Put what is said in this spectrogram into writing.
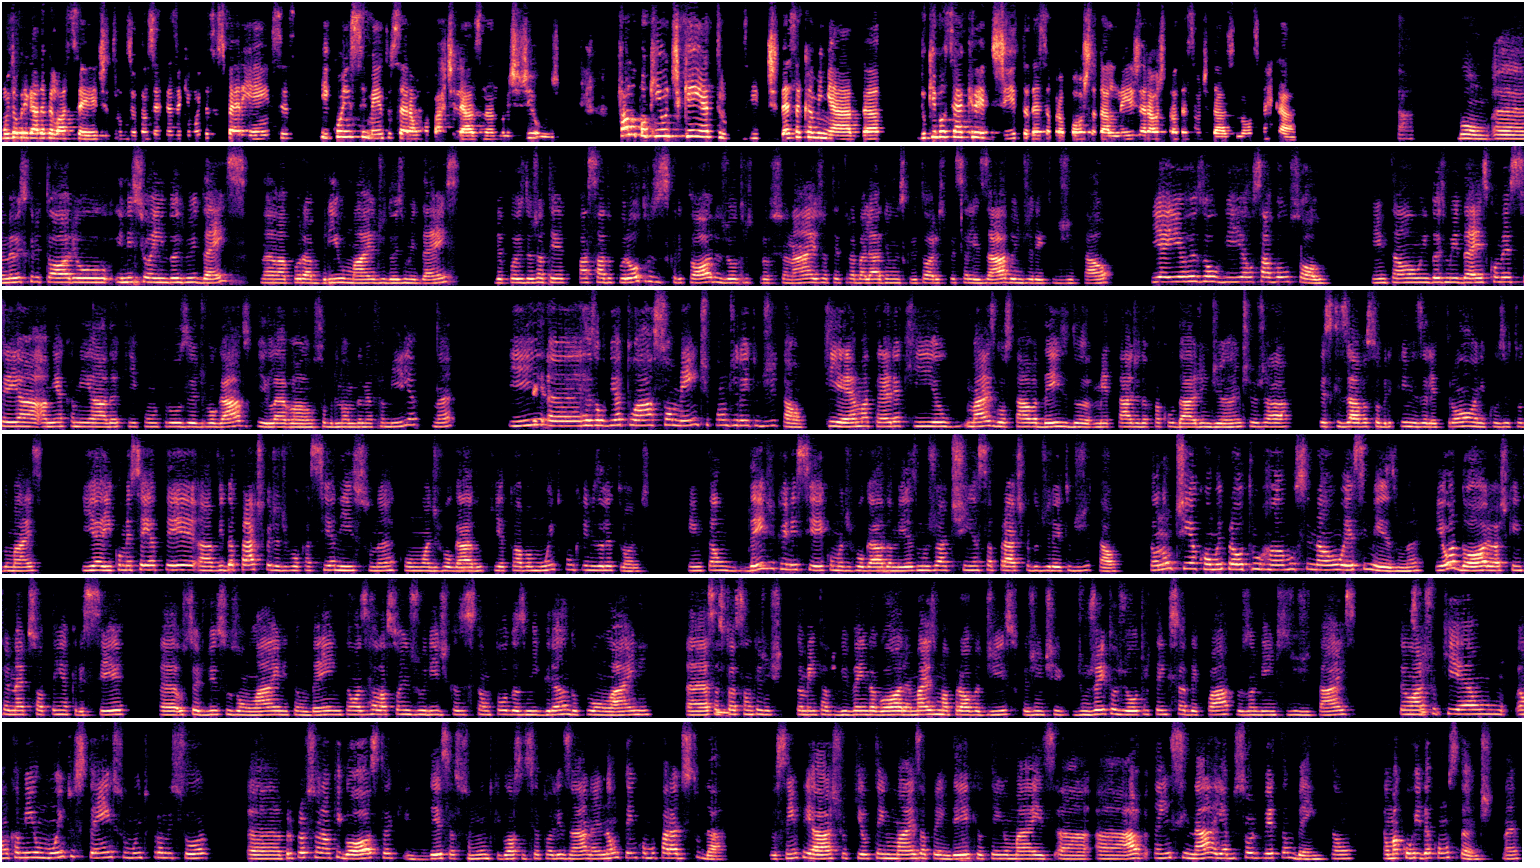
Muito obrigada pelo aceite, Truz. Eu tenho certeza que muitas experiências e conhecimentos serão compartilhados na noite de hoje. Fala um pouquinho de quem é Truz, dessa caminhada, do que você acredita dessa proposta da Lei Geral de Proteção de Dados no nosso mercado. Tá. Bom, é, meu escritório iniciou em 2010, né, lá por abril, maio de 2010, depois de eu já ter passado por outros escritórios de outros profissionais, já ter trabalhado em um escritório especializado em direito digital, e aí eu resolvi alçar voo solo. Então, em 2010, comecei a, a minha caminhada aqui com o Truze Advogados, que leva o sobrenome da minha família, né? e é, resolvi atuar somente com direito digital, que é a matéria que eu mais gostava desde a metade da faculdade em diante. Eu já pesquisava sobre crimes eletrônicos e tudo mais. E aí comecei a ter a vida prática de advocacia nisso, né, com um advogado que atuava muito com crimes eletrônicos. Então, desde que eu iniciei como advogada mesmo, já tinha essa prática do direito digital. Então não tinha como ir para outro ramo senão esse mesmo, né? E eu adoro, eu acho que a internet só tem a crescer, é, os serviços online também, então as relações jurídicas estão todas migrando para o online. É, essa situação que a gente também está vivendo agora é mais uma prova disso, que a gente, de um jeito ou de outro, tem que se adequar para os ambientes digitais. Então, eu acho que é um, é um caminho muito extenso, muito promissor Uh, para o profissional que gosta desse assunto, que gosta de se atualizar, né, não tem como parar de estudar. Eu sempre acho que eu tenho mais a aprender, que eu tenho mais a, a, a ensinar e absorver também. Então, é uma corrida constante, né?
